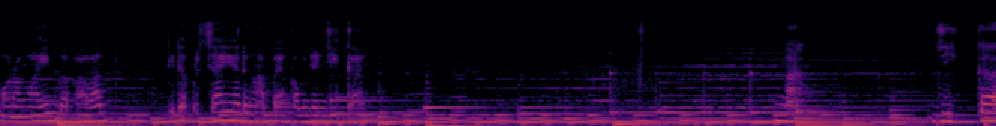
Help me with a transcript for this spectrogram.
orang lain bakalan tidak percaya dengan apa yang kamu janjikan. Nah jika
